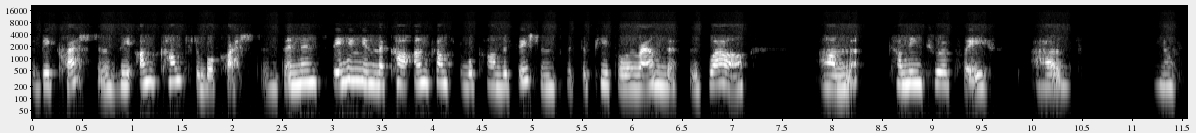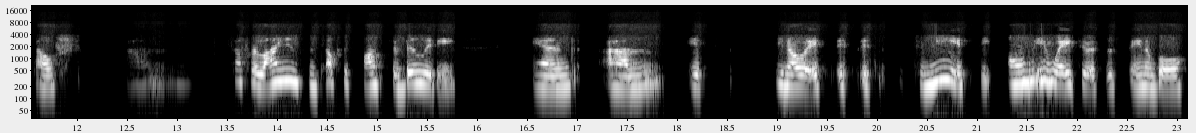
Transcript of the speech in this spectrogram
the big questions, the uncomfortable questions, and then staying in the co- uncomfortable conversations with the people around us as well. Um, coming to a place of you know, self um, self reliance and self responsibility, and um, it's you know, it's it's it's to me, it's the only way to a sustainable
